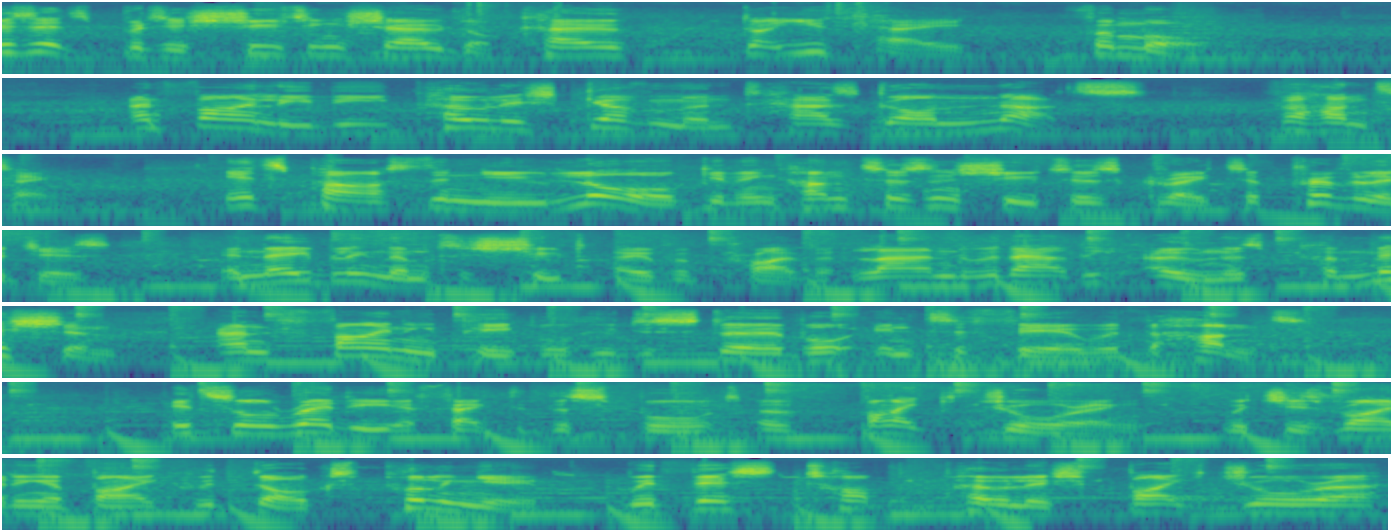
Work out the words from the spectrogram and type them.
Visit britishshootingshow.co.uk for more. And finally, the Polish government has gone nuts for hunting. It's passed a new law giving hunters and shooters greater privileges, enabling them to shoot over private land without the owner's permission, and fining people who disturb or interfere with the hunt. It's already affected the sport of bikejoring, which is riding a bike with dogs pulling you, with this top Polish bikejorer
